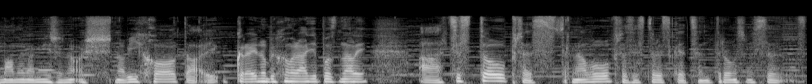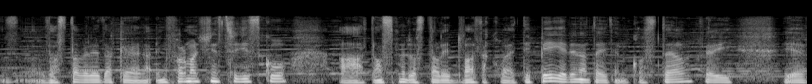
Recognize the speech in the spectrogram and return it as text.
máme namířeno až na východ a i Ukrajinu bychom rádi poznali a cestou přes Trnavu, přes historické centrum jsme se zastavili také na informačním středisku a tam jsme dostali dva takové typy. Jeden na tady ten kostel, který je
